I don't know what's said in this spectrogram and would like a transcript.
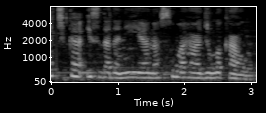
Ética e Cidadania na sua rádio local.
